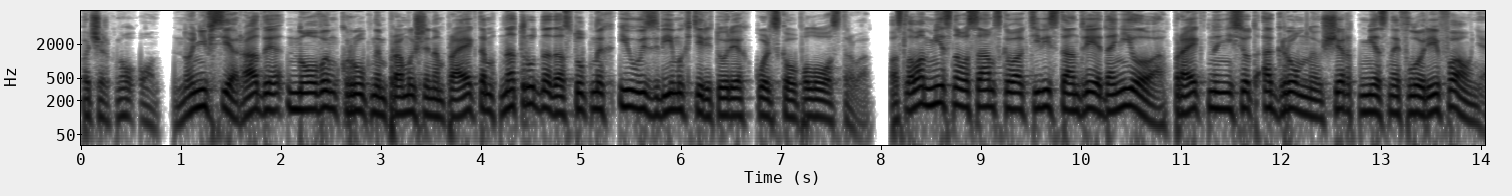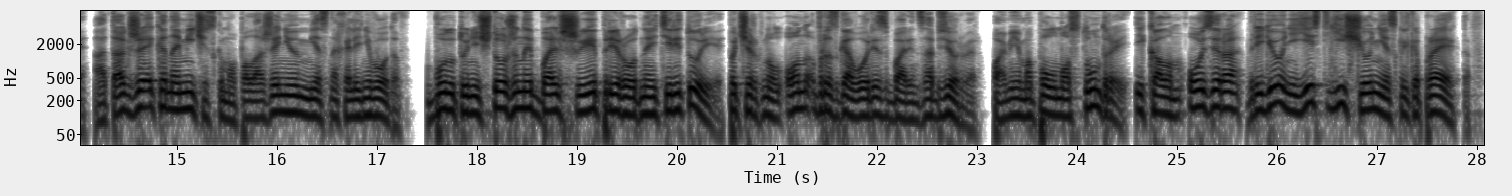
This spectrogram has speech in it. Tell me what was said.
подчеркнул он. Но не все рады новым крупным промышленным проектам на труднодоступных и уязвимых территориях Кольского полуострова. По словам местного самского активиста Андрея Данилова, проект нанесет огромный ущерб местной флоре и фауне, а также экономическому положению местных оленеводов. Будут уничтожены большие природные территории, подчеркнул он в разговоре с Barents Observer. Помимо Полмостундры и Колмозера, в регионе есть еще несколько проектов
